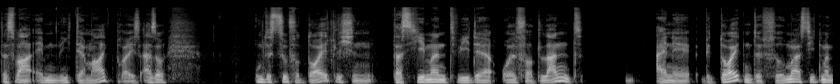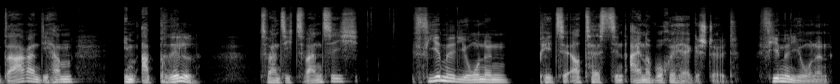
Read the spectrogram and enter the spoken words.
das war eben nicht der Marktpreis. Also um das zu verdeutlichen, dass jemand wie der Olfert Land eine bedeutende Firma, sieht man daran, die haben im April 2020 vier Millionen PCR-Tests in einer Woche hergestellt. Vier Millionen.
